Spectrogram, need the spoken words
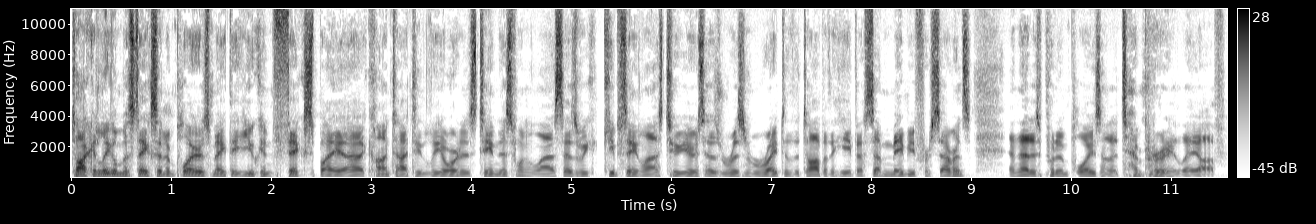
Talking legal mistakes that employers make that you can fix by uh, contacting Lior and his team. This one, last, as we keep saying, last two years has risen right to the top of the heap, except maybe for severance, and that has put employees on a temporary layoff.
